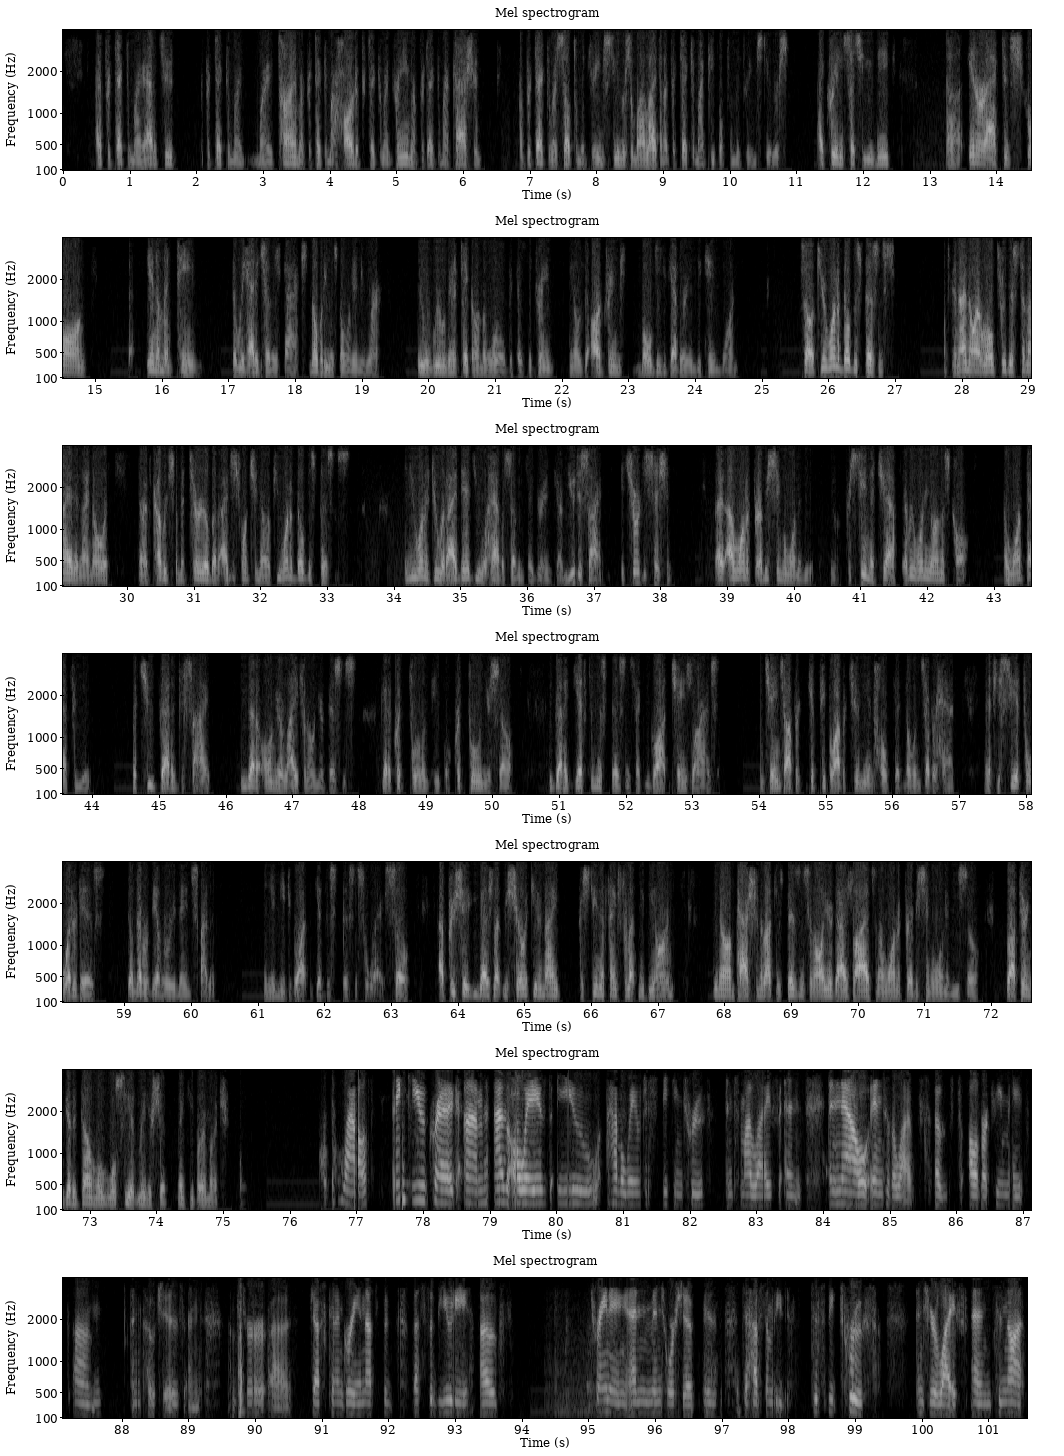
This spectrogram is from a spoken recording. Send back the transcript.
I protected my attitude. I protected my, my time. I protected my heart. I protected my dream. I protected my passion. I protected myself from the dream stealers of my life, and I protected my people from the dream stealers. I created such a unique, uh, interactive, strong, intimate team that we had each other's backs. Nobody was going anywhere. We were, we were going to take on the world because the dream, you know, our dreams molded together and became one. So if you want to build this business, and I know I rolled through this tonight, and I know it you know, I've covered some material, but I just want you to know if you want to build this business and you want to do what I did, you will have a seven-figure income. You decide. It's your decision. I, I want it for every single one of you. you know, Christina, Jeff, every one of you on this call. I want that for you. But you've got to decide. You've got to own your life and own your business. You've got to quit fooling people. Quit fooling yourself. You've got a gift in this business that can go out and change lives and change, give people opportunity and hope that no one's ever had. And if you see it for what it is, you'll never be able to remain silent. And you need to go out and get this business away. So I appreciate you guys letting me share with you tonight. Christina, thanks for letting me be on. You know, I'm passionate about this business and all your guys' lives, and I want it for every single one of you. So go out there and get it done. We'll, we'll see at leadership. Thank you very much. Wow. Thank you, Craig. Um, as always, you have a way of just speaking truth into my life and and now into the lives of all of our teammates. Um, and coaches, and I'm sure uh, Jeff can agree. And that's the that's the beauty of training and mentorship is to have somebody to, speak truth into your life and to not,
